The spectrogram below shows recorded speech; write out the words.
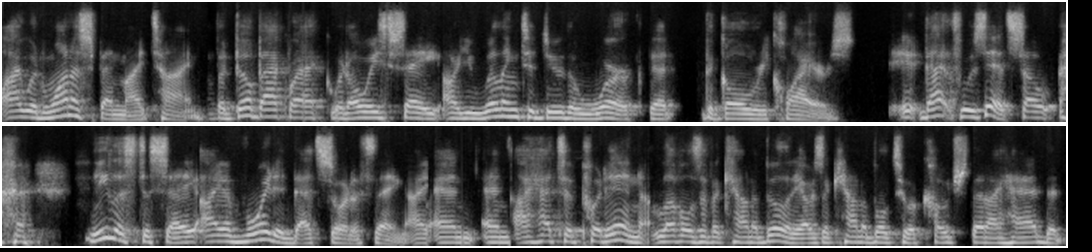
I would want to spend my time. But Bill Bachrach would always say, Are you willing to do the work that the goal requires? It, that was it. So, needless to say, I avoided that sort of thing. I, and, and I had to put in levels of accountability. I was accountable to a coach that I had that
